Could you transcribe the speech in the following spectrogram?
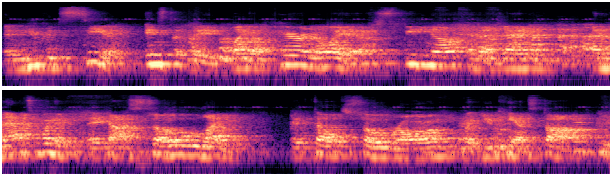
And you could see it instantly, like a paranoia, of speeding up and a jagging. And that's when it, it got so like it felt so wrong, but you can't stop.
